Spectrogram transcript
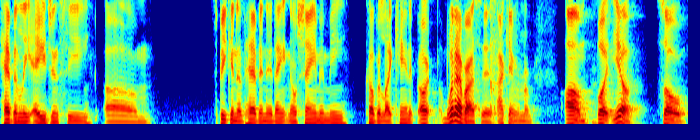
heavenly agency. Um speaking of heaven, it ain't no shame in me, covered like candy or whatever I said. I can't remember. Um, but yeah, so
